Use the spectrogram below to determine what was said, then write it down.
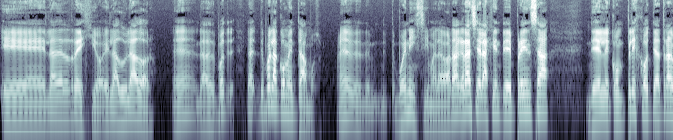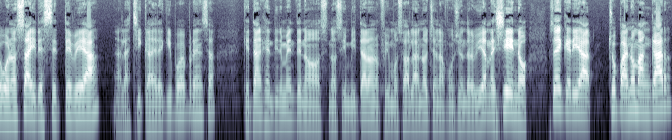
eh, la del Regio, El Adulador. después, después, la comentamos. buenísima, la verdad. Gracias a la gente de prensa del Complejo Teatral Buenos Aires, CTBA, a las chicas del equipo de prensa que tan gentilmente nos, nos invitaron, nos fuimos a ver la noche en la función del viernes, lleno. Usted quería, yo para no mangar,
